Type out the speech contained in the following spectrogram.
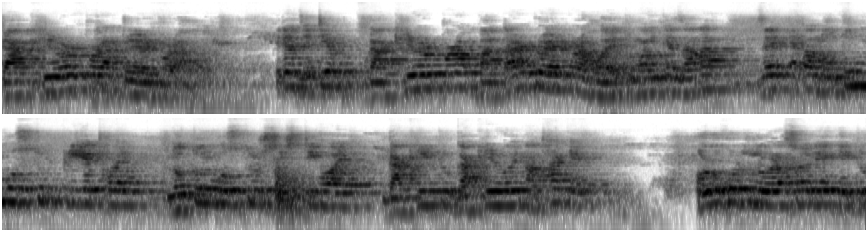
গাখীৰৰ পৰা তৈয়াৰ কৰা হয়। এতিয়া যেতিয়া গাখীৰৰ পৰা বাটাৰ তৈয়াৰ কৰা হয় তোমালোকে জানা যে এটা নতুন বস্তু ক্ৰিয়েট হয় নতুন বস্তুৰ সৃষ্টি হয় গাখীৰটো গাখীৰ হৈ নাথাকে। সৰু সৰু ল'ৰা ছোৱালীয়ে সেইটো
